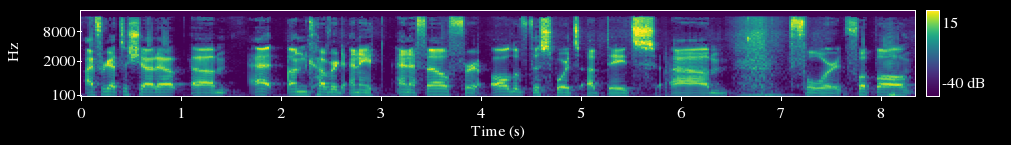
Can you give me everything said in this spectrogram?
I forgot to shout out um, at Uncovered NFL for all of the sports updates um, for football,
